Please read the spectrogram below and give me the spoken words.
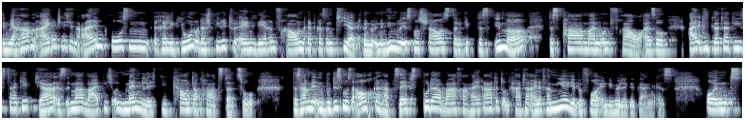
denn wir haben eigentlich in allen großen Religionen oder spirituellen Lehren Frauen repräsentiert. Wenn du in den Hinduismus schaust, dann gibt es immer das Paar Mann und Frau. Also all die Götter, die es da gibt, ja, ist immer weiblich und männlich, die Counterparts dazu. Das haben wir im Buddhismus auch gehabt. Selbst Buddha war verheiratet und hatte eine Familie, bevor er in die Höhle gegangen ist. Und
